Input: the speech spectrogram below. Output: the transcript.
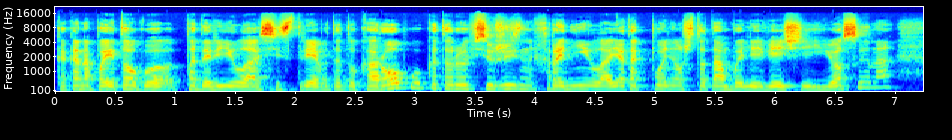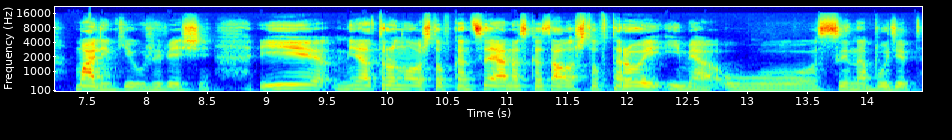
как она по итогу подарила сестре вот эту коробку, которую всю жизнь хранила. Я так понял, что там были вещи ее сына, маленькие уже вещи. И меня тронуло, что в конце она сказала, что второе имя у сына будет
